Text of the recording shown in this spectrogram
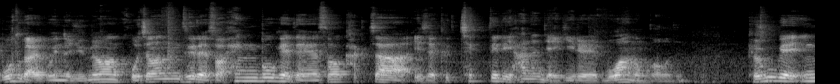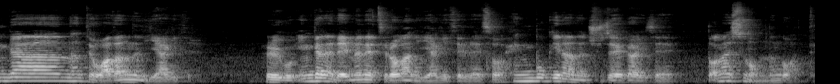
모두가 알고 있는 유명한 고전들에서 행복에 대해서 각자 이제 그 책들이 하는 얘기를 모아놓은 거거든 결국에 인간한테 와닿는 이야기들 그리고 인간의 내면에 들어간 이야기들에서 행복이라는 주제가 이제 떠날 수는 없는 것 같아.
